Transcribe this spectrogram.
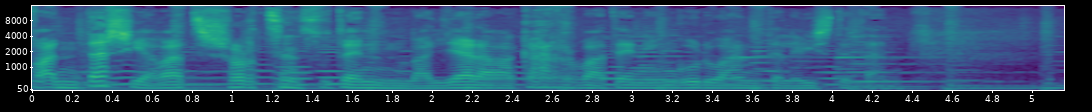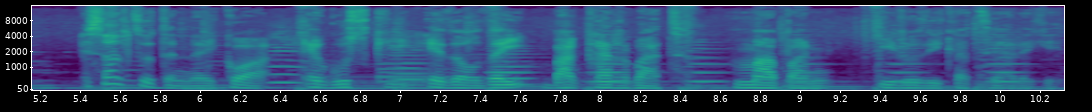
fantasia bat sortzen zuten baliara bakar baten inguruan telebistetan. Ez altzuten nahikoa eguzki edo odei bakar bat mapan irudikatzearekin.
